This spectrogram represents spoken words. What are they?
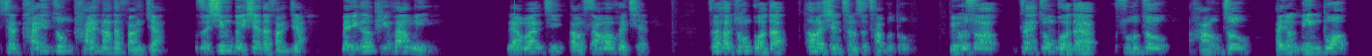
像台中、台南的房价，是新北县的房价，每个平方米两万几到三万块钱，这和中国的二线城市差不多。比如说，在中国的苏州、杭州，还有宁波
